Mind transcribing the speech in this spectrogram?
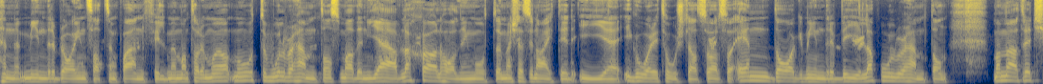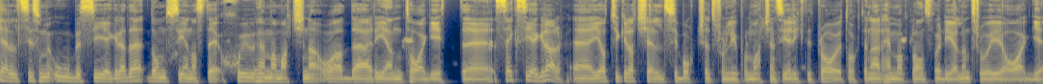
den mindre bra insatsen på Anfield. Men man tar emot Wolverhampton som hade en jävla skölhållning mot Manchester United i, eh, igår i torsdag. Så alltså en dag mindre vila på Wolverhampton. Man möter ett Chelsea som är obesegrade de senaste sju hemmamatcherna och har där igen tagit eh, sex segrar. Eh, jag tycker att Chelsea, bortsett från Liverpool-matchen, ser riktigt bra ut och den här hemmaplansfördelen tror jag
